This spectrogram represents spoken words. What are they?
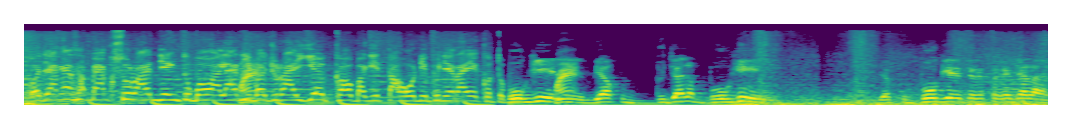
Kau jangan sampai aku suruh anjing tu Bawa lari baju raya Kau bagi tahun ni punya raya kau tu Bogel ni Biar aku berjalan bogel Biar aku bogel tengah-tengah jalan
